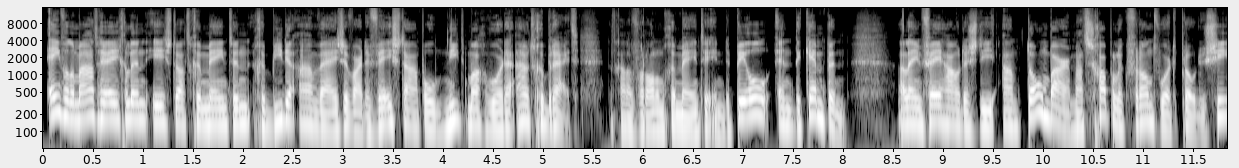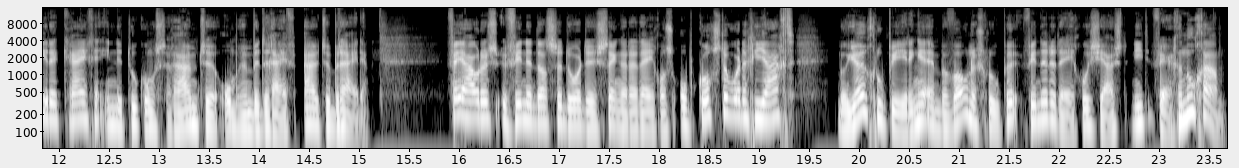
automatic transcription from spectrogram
Een van de maatregelen is dat gemeenten gebieden aanwijzen... waar de veestapel niet mag worden uitgebreid. Dat gaat er vooral om gemeenten in de Pil en de Kempen. Alleen veehouders die aantoonbaar maatschappelijk verantwoord produceren... krijgen in de toekomst ruimte om hun bedrijf uit te breiden. Veehouders vinden dat ze door de strengere regels op kosten worden gejaagd. Milieugroeperingen en bewonersgroepen vinden de regels juist niet ver genoeg gaan.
